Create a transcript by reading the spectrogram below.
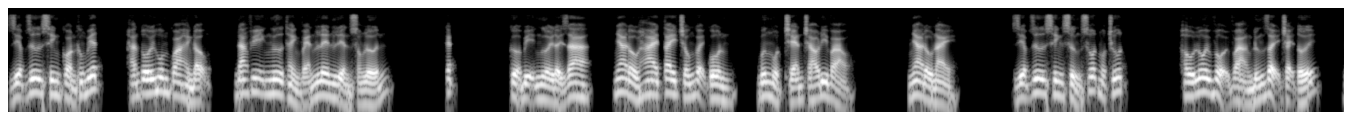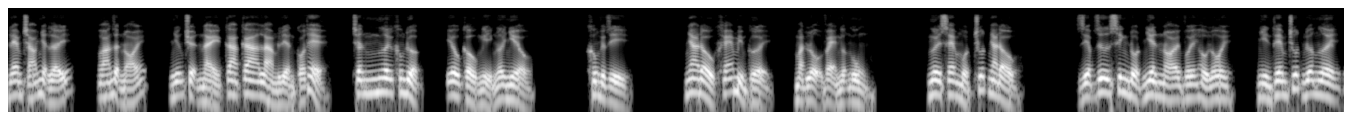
Diệp dư sinh còn không biết, hắn tối hôm qua hành động, đang phi ngư thành vén lên liền sóng lớn cửa bị người đẩy ra, nha đầu hai tay chống gậy côn, bưng một chén cháo đi vào. Nha đầu này, diệp dư sinh sửng sốt một chút. Hầu lôi vội vàng đứng dậy chạy tới, đem cháo nhận lấy, hoán giận nói, những chuyện này ca ca làm liền có thể, chân ngươi không được, yêu cầu nghỉ ngơi nhiều. Không việc gì. Nha đầu khẽ mỉm cười, mặt lộ vẻ ngượng ngùng. Ngươi xem một chút nha đầu. Diệp dư sinh đột nhiên nói với hầu lôi, nhìn thêm chút nữa ngươi,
